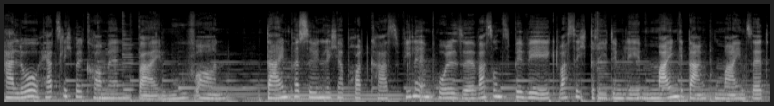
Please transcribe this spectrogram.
Hallo, herzlich willkommen bei Move On, dein persönlicher Podcast. Viele Impulse, was uns bewegt, was sich dreht im Leben, mein Gedanken-Mindset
